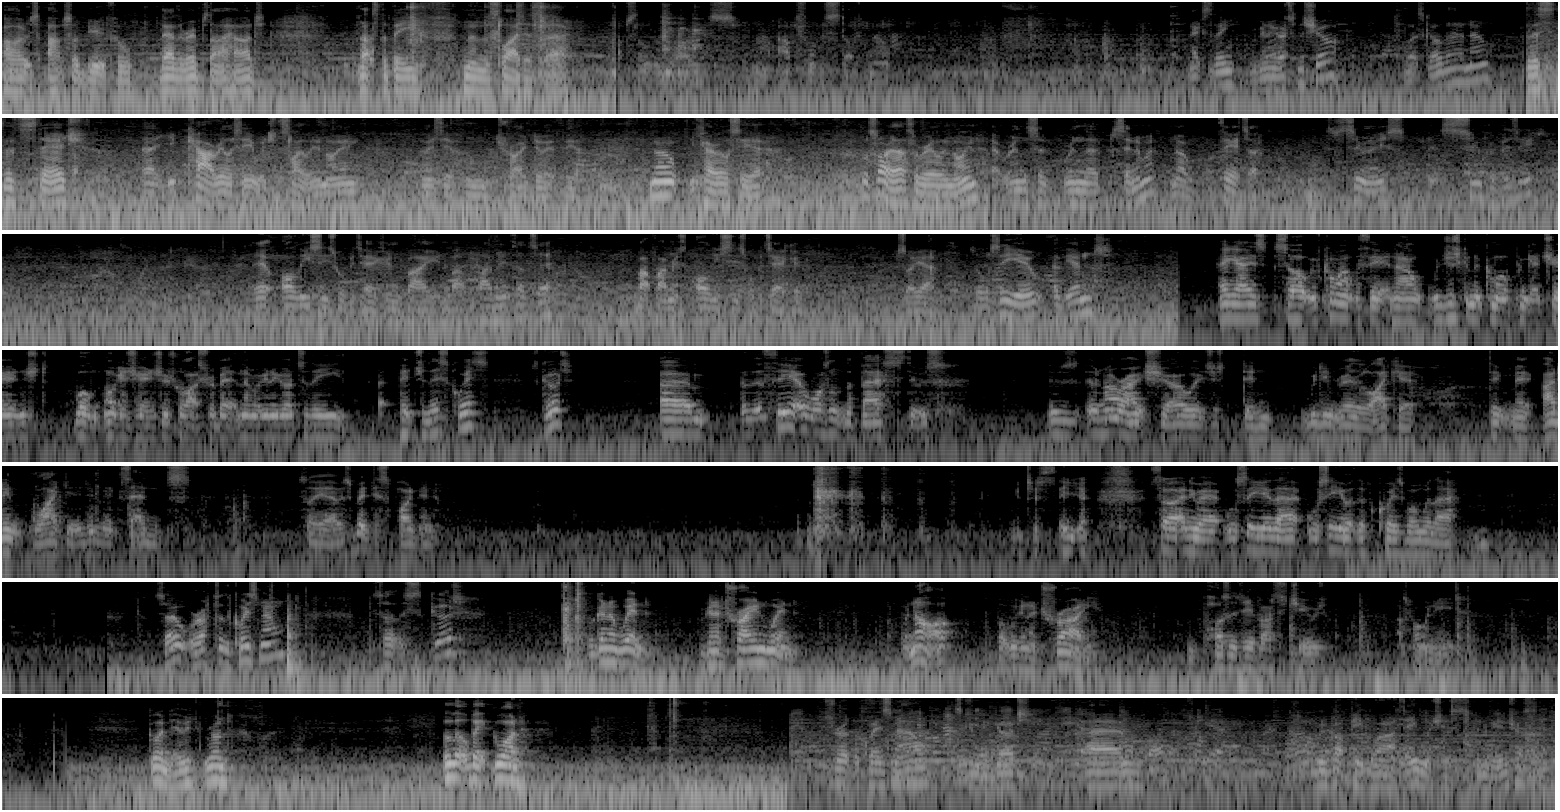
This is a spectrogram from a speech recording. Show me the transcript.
Oh, it's absolutely beautiful. They're the ribs that I had. That's the beef, and then the sliders there. Absolutely glorious. absolutely stuffed now. Next thing, we're gonna go to the show. Let's go there now. This is the stage. Uh, you can't really see it, which is slightly annoying. Let me see if I can try to do it for you. No, you can't really see it. Well, sorry, that's really annoying. Yeah, we're in the we're in the cinema. No, theatre. Soonies. It's super busy. Uh, all these seats will be taken by in about five minutes, I'd say. About five minutes, all these seats will be taken. So yeah, so we'll see you at the end. Hey guys, so we've come out of the theatre now. We're just going to come up and get changed. Well, not get changed, just relax for a bit, and then we're going to go to the uh, picture this quiz. It's good. Um, the theatre wasn't the best. It was, it was an alright show. It just didn't. We didn't really like it. Didn't make. I didn't like it. It didn't make sense. So yeah, it was a bit disappointing. just see you. So anyway, we'll see you there. We'll see you at the quiz when we're there. So we're off to the quiz now. So this is good. We're gonna win. We're gonna try and win. We're not, but we're gonna try. Positive attitude. That's what we need. Go on, David. Run. A little bit. Go on Sure at the quiz now. It's to be good. Um, we've got people on our team, which is going to be interesting.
